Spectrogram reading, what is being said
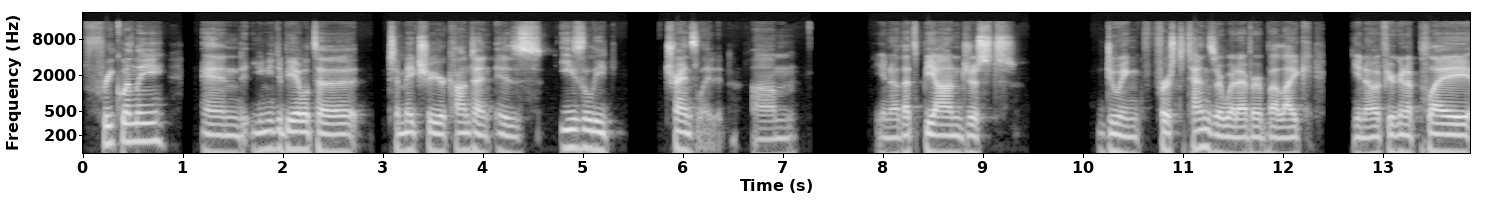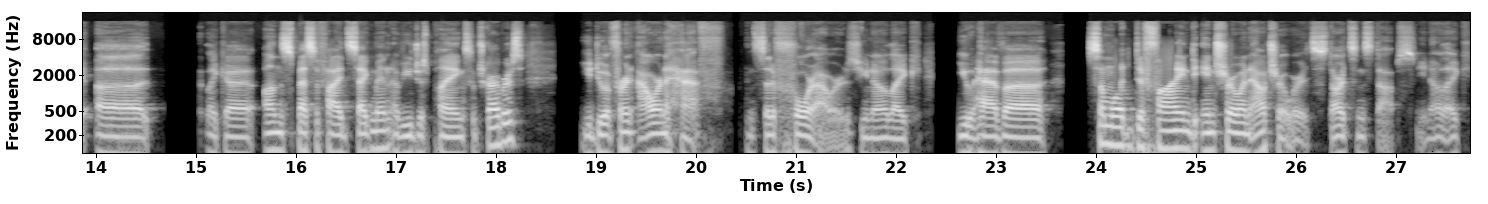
frequently and you need to be able to to make sure your content is easily translated. Um you know that's beyond just doing first to tens or whatever but like you know if you're going to play uh like a unspecified segment of you just playing subscribers you do it for an hour and a half instead of four hours you know like you have a somewhat defined intro and outro where it starts and stops you know like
